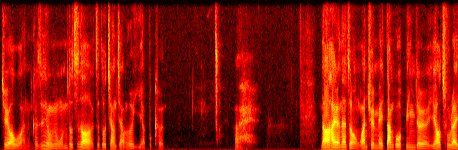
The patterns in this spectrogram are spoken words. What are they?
就要玩。可是我们我们都知道，这都讲讲而已啊，不可能。唉，然后还有那种完全没当过兵的，也要出来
